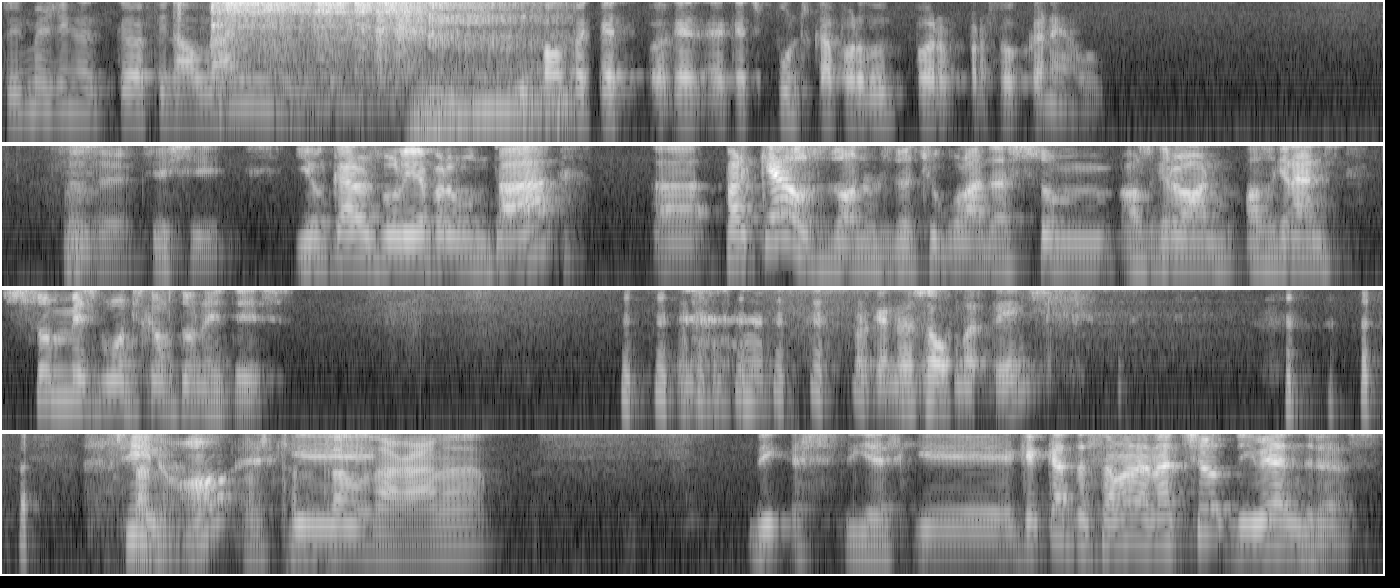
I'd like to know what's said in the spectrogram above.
tu imagina't que a final d'any li falta aquest, aquest, aquests punts que ha perdut per, per fer el Canelo. Sí, sí. Sí, sí. Jo encara us volia preguntar uh, per què els dònuts de xocolata són, els, gron, els grans són més bons que els donetes? Perquè no és el mateix. Sí, no? És que... entrant una gana... Dic, hòstia, és que aquest cap de setmana, Nacho, divendres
